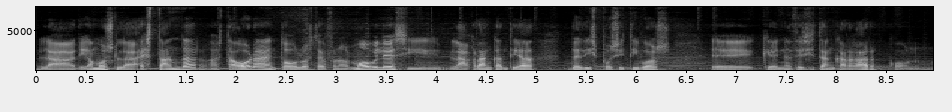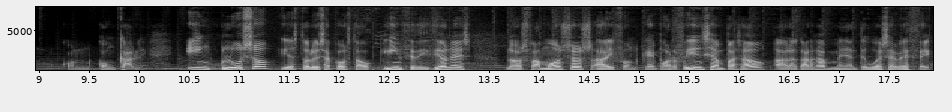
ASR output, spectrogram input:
la digamos la estándar hasta ahora en todos los teléfonos móviles y la gran cantidad de dispositivos eh, que necesitan cargar con, cable. Incluso, y esto les ha costado 15 ediciones, los famosos iPhone, que por fin se han pasado a la carga mediante USB-C,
